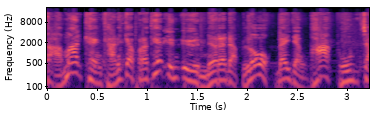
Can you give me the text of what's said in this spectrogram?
สามารถแข่งขันกับประเทศอื่น ๆ ในระดับโลกได้อย่างภาคภูมิใจ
